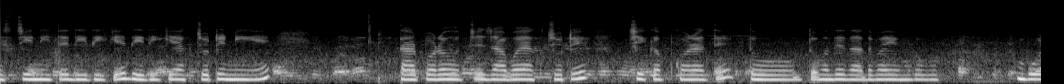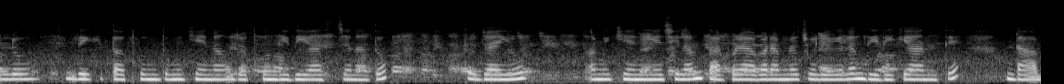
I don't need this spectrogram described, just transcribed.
এসছি নিতে দিদিকে। দিদিকে এক চোটে নিয়ে তারপরে হচ্ছে যাব এক চোটে চেক আপ করাতে। তো তোমাদের দাদাভাই আমাকে বলল, দেখি ততক্ষণ তুমি খেয়ে নাও, যতক্ষণ দিদি আসছে না তো। তো যাই হোক, আমি খেয়ে নিয়েছিলাম। তারপরে আবার আমরা চলে গেলাম দিদিকে আনতে। ডাব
